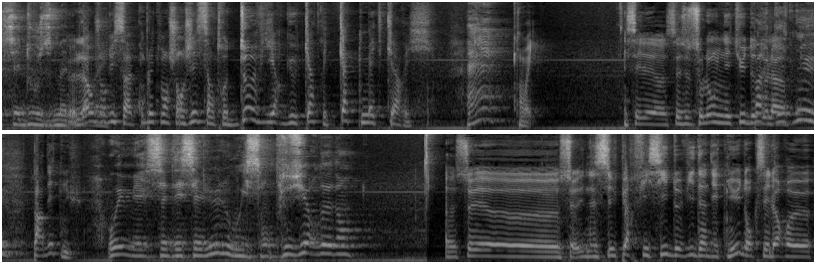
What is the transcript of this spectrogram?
c'est 12 mètres. Là aujourd'hui, ça a complètement changé. C'est entre 2,4 et 4 mètres carrés. Hein? Oui. C'est euh, c'est selon une étude Par de la détenu. par détenu. Oui, mais c'est des cellules où ils sont plusieurs dedans. Euh, c'est euh, c'est une superficie de vie d'un détenu, donc c'est leur, euh,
